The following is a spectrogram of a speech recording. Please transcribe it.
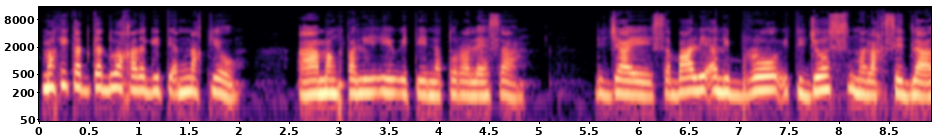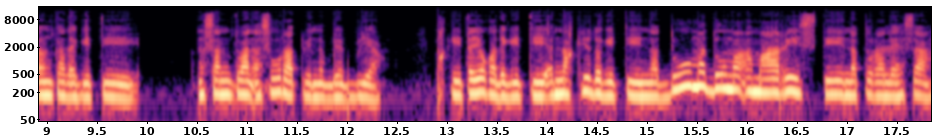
makikadkadwa ka dagiti anak yo, amang paliiw iti naturalesa. Dijay sa bali a libro iti Diyos malaksid laang kadagiti nasantuan asurat wino Biblia. Pakita yo kadagiti anak yo dagiti na duma-duma amaris ti naturalesa.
